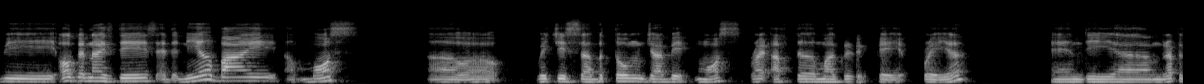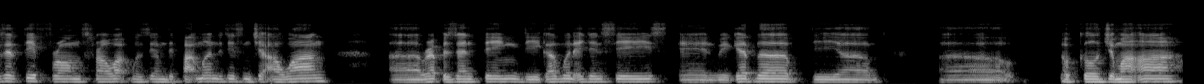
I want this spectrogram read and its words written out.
we organize this at the nearby uh, mosque uh, which is uh, Betong Jabit Mosque, right after Maghrib prayer. And the um, representative from Sarawak Museum Department, it is Encik Awang, uh, representing the government agencies, and we gather the um, uh, local jemaah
